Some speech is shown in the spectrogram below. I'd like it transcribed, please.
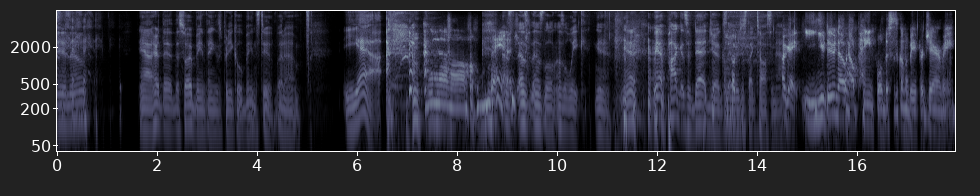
you know. Yeah, I heard the the soybean thing is pretty cool beans too. But um, yeah, Oh that man. was, that was, that was a little that was a little weak. Yeah, yeah. We have pockets of dad jokes that we're just like tossing out. Okay, you do know how painful this is going to be for Jeremy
